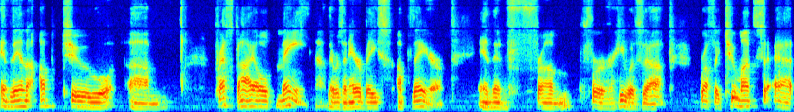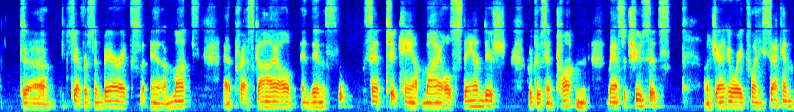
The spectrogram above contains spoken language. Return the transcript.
and then up to um, Presque Isle, Maine. There was an air base up there. And then from, for, he was uh, roughly two months at uh, Jefferson Barracks and a month at Presque Isle, and then sent to Camp Miles Standish, which was in Taunton, Massachusetts, on January 22nd.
